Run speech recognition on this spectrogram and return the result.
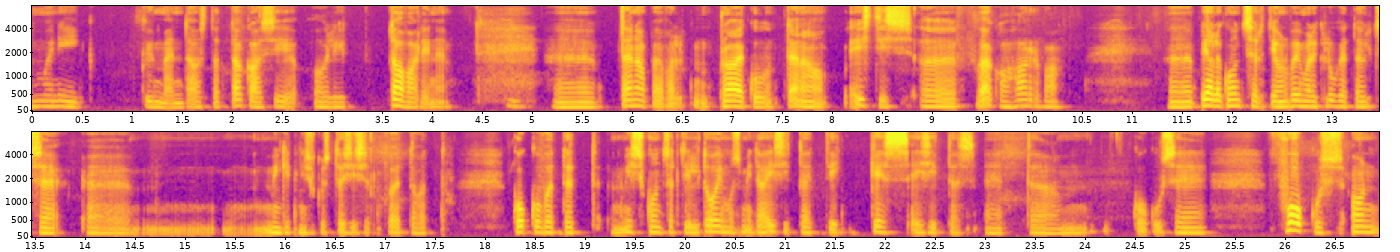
mõnikümmend aastat tagasi oli tavaline. Mm.. Tänapäeval, praegu, täna Eestis äh, väga harva äh, peale kontserti on võimalik lugeda üldse mingit niisugust tõsiseltvõetavat kokkuvõtet, mis kontserdil toimus, mida esitati, kes esitas, et ähm, kogu see fookus on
